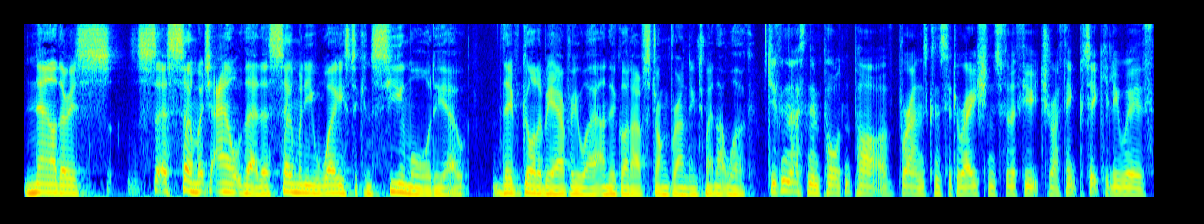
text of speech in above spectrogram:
Now there is so, so much out there. There's so many ways to consume audio. They've got to be everywhere, and they've got to have strong branding to make that work. Do you think that's an important part of brands' considerations for the future? I think particularly with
